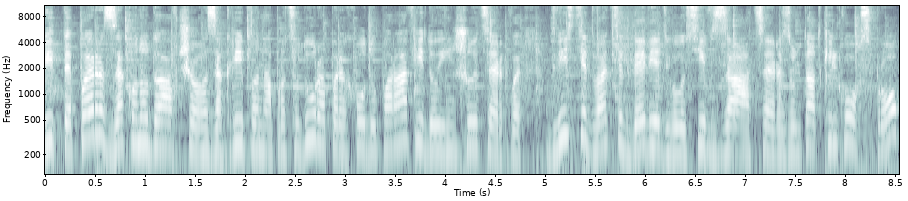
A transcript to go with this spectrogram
Відтепер законодавчо закріплена процедура переходу парафій до іншої церкви. 229 голосів за. Це результат кількох спроб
